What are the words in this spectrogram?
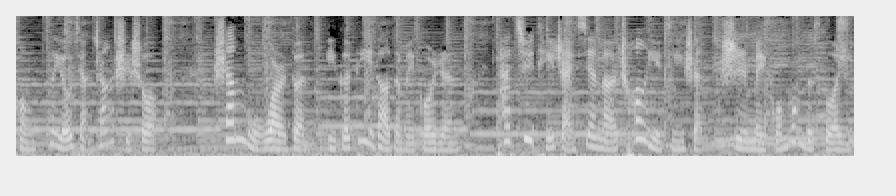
统自由奖章时说：“山姆·沃尔顿，一个地道的美国人，他具体展现了创业精神，是美国梦的缩影。”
